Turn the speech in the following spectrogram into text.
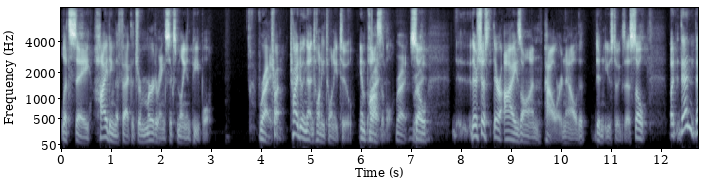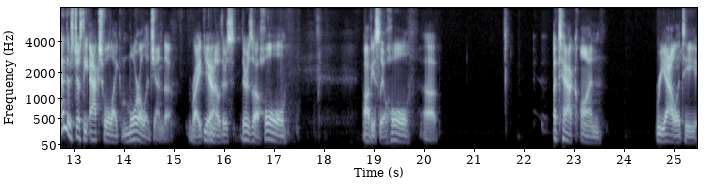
let's say, hiding the fact that you're murdering six million people. Right. Try, try doing that in 2022. Impossible. Right. So right. there's just there are eyes on power now that didn't used to exist. So, but then then there's just the actual like moral agenda, right? Yeah. You know, there's there's a whole, obviously a whole uh, attack on reality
